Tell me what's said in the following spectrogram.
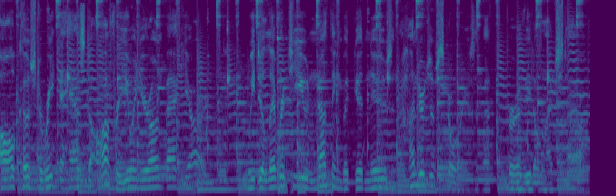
all Costa Rica has to offer you in your own backyard. We deliver to you nothing but good news and hundreds of stories about the Pura Vida lifestyle.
